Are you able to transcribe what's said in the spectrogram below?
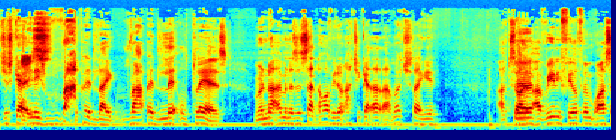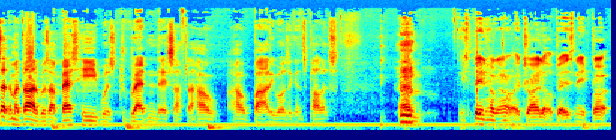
just getting these rapid, like rapid little players running at him, and as a centre half, you don't actually get that that much. Like you, I, so Yeah. I, I really feel for him. What I said to my dad was, I bet he was dreading this after how how bad he was against Palace. Um, He's been hung out to dry a little bit, isn't he? But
